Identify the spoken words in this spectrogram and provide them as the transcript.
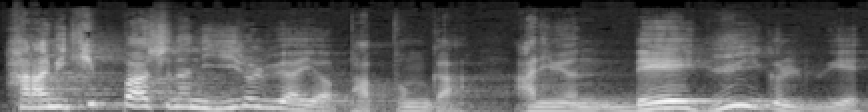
하나님이 기뻐하시는 일을 위하여 바쁜가? 아니면 내 유익을 위해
